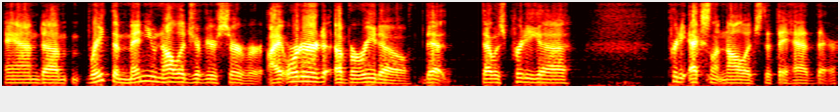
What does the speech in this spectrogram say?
And um, rate the menu knowledge of your server. I ordered a burrito. That that was pretty uh, pretty excellent knowledge that they had there.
